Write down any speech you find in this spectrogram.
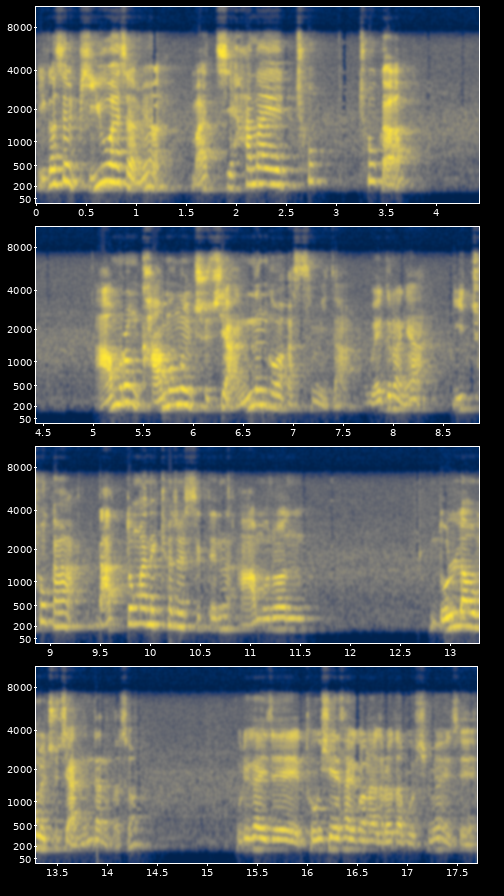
이것을 비유하자면 마치 하나의 초, 초가 아무런 감흥을 주지 않는 것과 같습니다. 왜 그러냐? 이 초가 낮 동안에 켜져 있을 때는 아무런 놀라움을 주지 않는다는 거죠. 우리가 이제 도시에 살거나 그러다 보시면 이제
